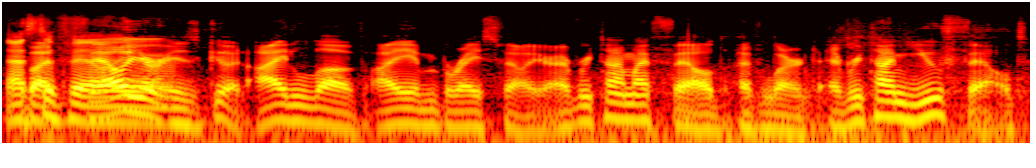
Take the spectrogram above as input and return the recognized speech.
That's but the failure. Failure is good. I love, I embrace failure. Every time I failed, I've learned. Every time you failed,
